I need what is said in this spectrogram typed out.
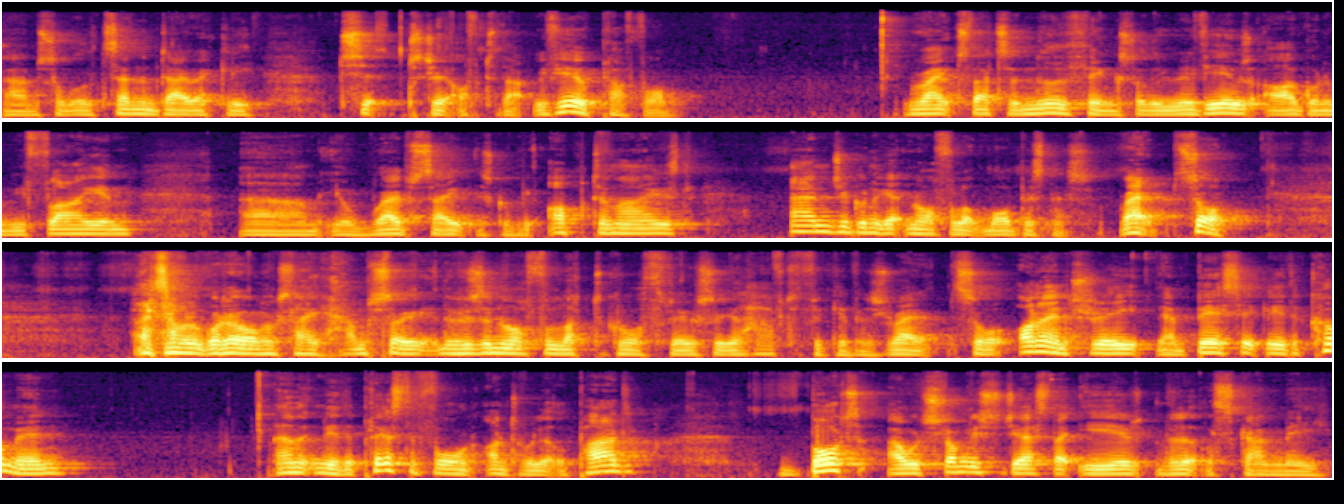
Um, so we'll send them directly to, straight off to that review platform. Right, so that's another thing. So the reviews are going to be flying. Um, your website is going to be optimized, and you're going to get an awful lot more business. Right, so let's have a look what it all looks like. I'm sorry, there is an awful lot to go through, so you'll have to forgive us. Right, so on entry, then basically they come in and they can either place the phone onto a little pad but I would strongly suggest that you use the little scan me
